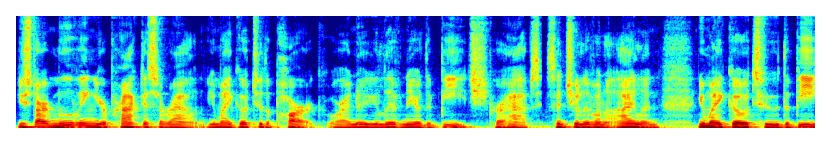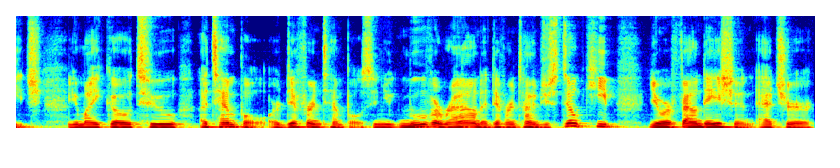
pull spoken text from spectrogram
you start moving your practice around. You might go to the park, or I know you live near the beach, perhaps, since you live on an island. You might go to the beach. You might go to a temple or different temples, and you move around at different times. You still keep your foundation at your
